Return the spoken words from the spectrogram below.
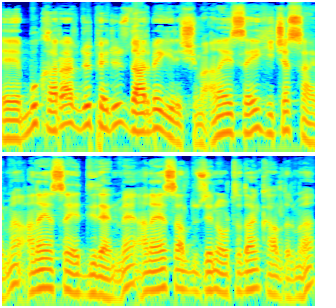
e, bu karar düpedüz darbe girişimi, anayasayı hiçe sayma, anayasaya direnme, anayasal düzeni ortadan kaldırma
